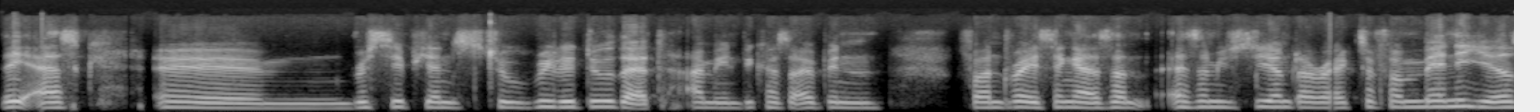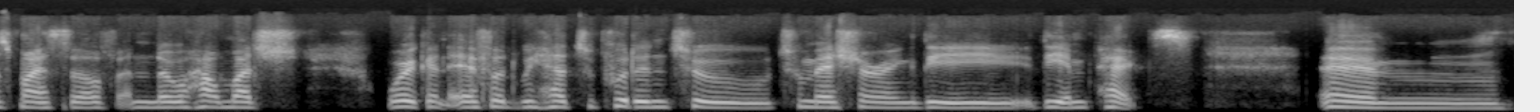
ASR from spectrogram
they ask um, recipients to really do that. I mean, because I've been fundraising as an as a museum director for many years myself, and know how much work and effort we had to put into to measuring the the impacts. Um,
